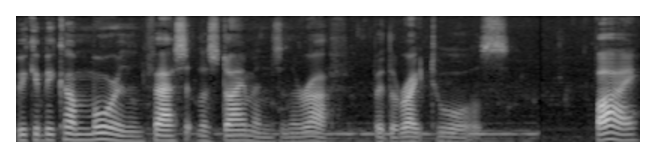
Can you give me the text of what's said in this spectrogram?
We can become more than facetless diamonds in the rough with the right tools. Bye!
